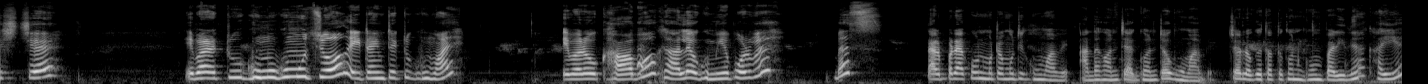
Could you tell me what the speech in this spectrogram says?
এসছে। এবার একটু ঘুমু ঘুমু চোখ, এই টাইমটা একটু ঘুমায়। এবার ও খাওয়াবো, খাওয়ালে ও ঘুমিয়ে পড়বে, ব্যাস। তারপরে এখন মোটামুটি ঘুমাবে, আধা ঘণ্টা, এক ঘন্টাও ঘুমাবে। চলো, ওকে ততক্ষণ ঘুম পাড়িয়ে দিয়ে খাইয়ে।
